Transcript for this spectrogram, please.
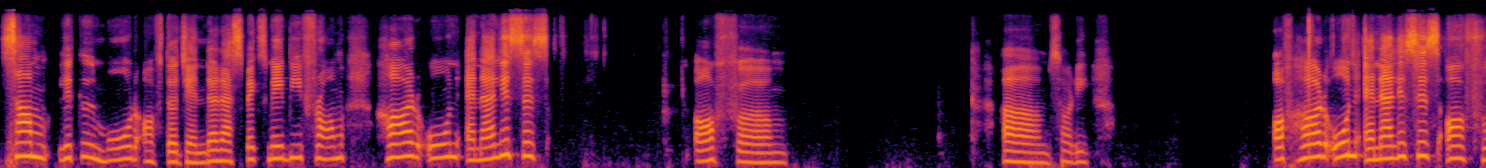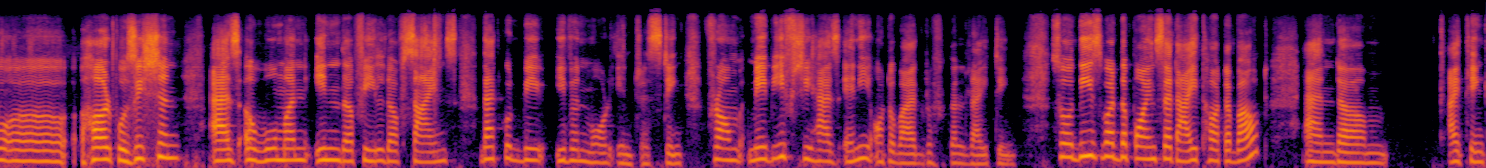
some little more of the gender aspects maybe from her own analysis of um, um, sorry of her own analysis of uh, her position as a woman in the field of science that could be even more interesting from maybe if she has any autobiographical writing so these were the points that i thought about and um, i think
